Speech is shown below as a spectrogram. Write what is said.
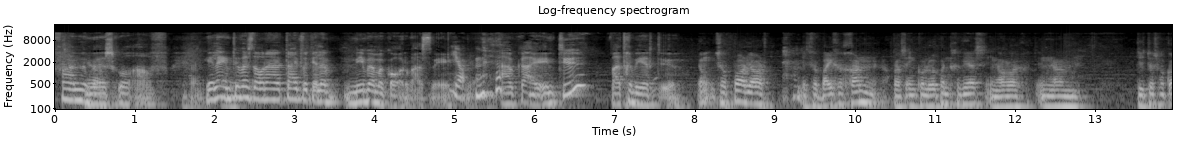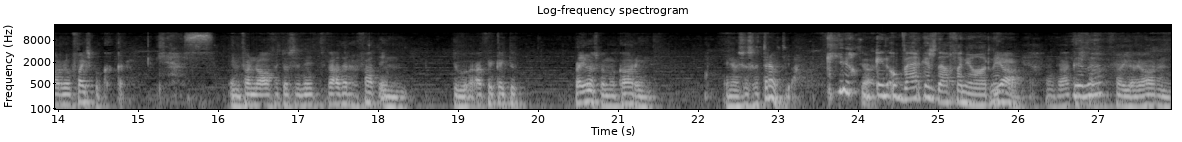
van ja. hoërskool af. Julle en toe was daar nou 'n tyd wat julle nie by mekaar was nie. Ja. okay, en toe wat gebeur toe? Ja, so 'n paar jaar het verbygegaan. Ek was enkel lopend geweest en al en ehm um, dit het ons mekaar op Facebook gekry. Yes. En van daar af het ons dit net verder gevat en toe kyk toe bly ons by mekaar en en ons is getroud, ja. Ja, so. en op werkersdag van jaar, né? Nee? Ja, op werkersdag van jou jaar en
